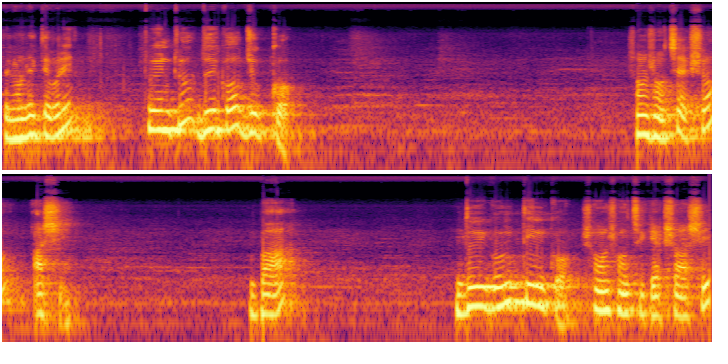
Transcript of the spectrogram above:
তাহলে আমরা লিখতে পারি টু ইন্টু দুই ক যোগ ক। সমস্যা হচ্ছে একশো আশি। বা দুই গুণ তিন ক সমান সমান হচ্ছে কি একশো আশি।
